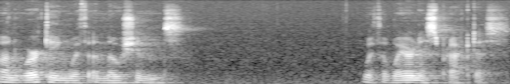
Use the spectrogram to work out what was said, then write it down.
on working with emotions with awareness practice.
